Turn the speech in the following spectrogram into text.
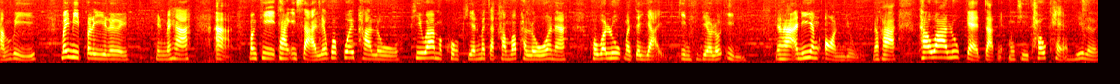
3 หวี ไม่มีปลีเลยเห็นไหมคะอะบางทีทางอีสานเรียกว่ากล้วยพาโล พี่ว่ามันคงเพี้ยนมาจากคำว่าพะโล้นะเพราะว่าลูกมันจะใหญ่กินทีเดียวแล้วอิ่มนะคะอันนี้ยังอ่อนอยู่นะคะ ถ้าว่าลูกแก่จัดเนี่ยบางทีเท่าแขนนี่เลย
